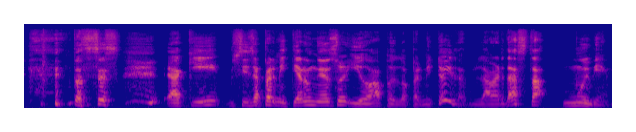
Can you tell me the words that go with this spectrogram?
Entonces, aquí sí se permitieron eso y yo, pues lo permitió y la, verdad está muy bien.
